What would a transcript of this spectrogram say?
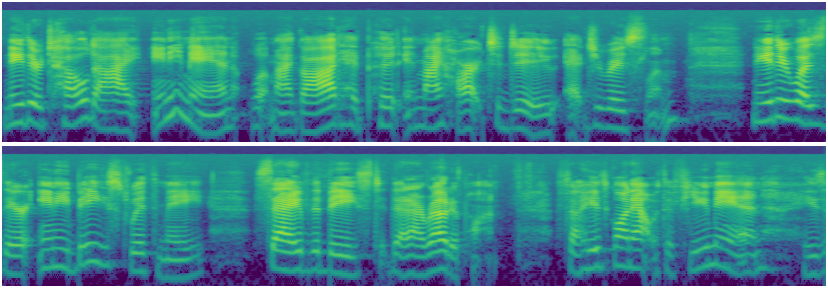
Neither told I any man what my God had put in my heart to do at Jerusalem, neither was there any beast with me, save the beast that I rode upon. So he's going out with a few men. He's,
